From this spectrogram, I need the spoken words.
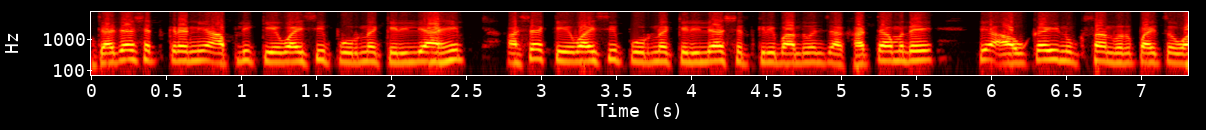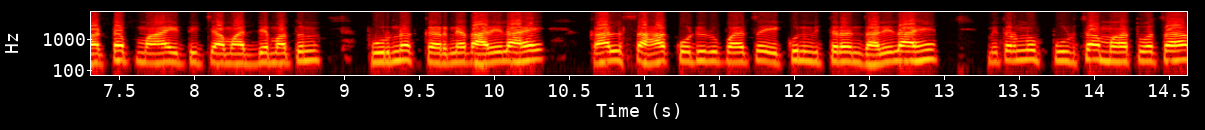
ज्या ज्या शेतकऱ्यांनी आपली केवायसी पूर्ण केलेली आहे अशा केवायसी पूर्ण केलेल्या शेतकरी बांधवांच्या खात्यामध्ये हे अवकाळी नुकसान भरपाईचं वाटप महायुतीच्या माध्यमातून पूर्ण करण्यात आलेलं आहे. काल सहा कोटी रुपयाचं एकूण वितरण झालेलं आहे. मित्रांनो पुढचा महत्त्वाचा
